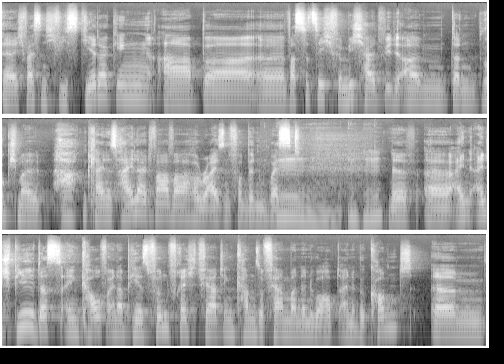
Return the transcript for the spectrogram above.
Äh, ich weiß nicht, wie es dir da ging, aber äh, was sich für mich halt wieder ähm, dann wirklich mal ha, ein kleines Highlight war, war Horizon Forbidden West. Mhm. Ne, äh, ein, ein Spiel, das einen Kauf einer PS5 rechtfertigen kann, sofern man denn überhaupt eine bekommt. Ähm,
